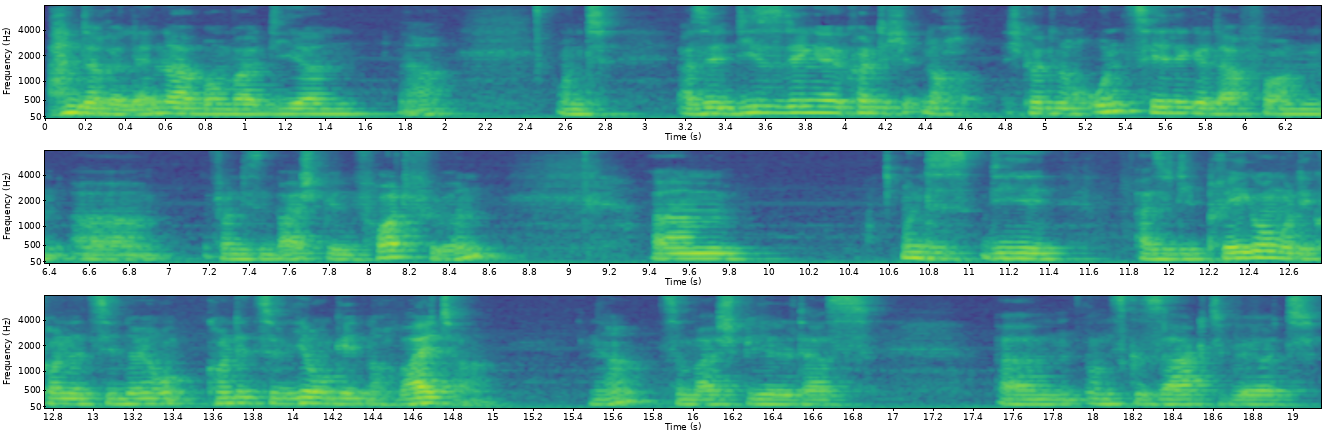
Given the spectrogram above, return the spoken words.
andere Länder bombardieren. Ja? Und also diese Dinge könnte ich noch, ich könnte noch unzählige davon, äh, von diesen Beispielen fortführen. Ähm, und es, die, also die Prägung und die Konditionierung, Konditionierung geht noch weiter. Ja? Zum Beispiel, dass ähm, uns gesagt wird,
